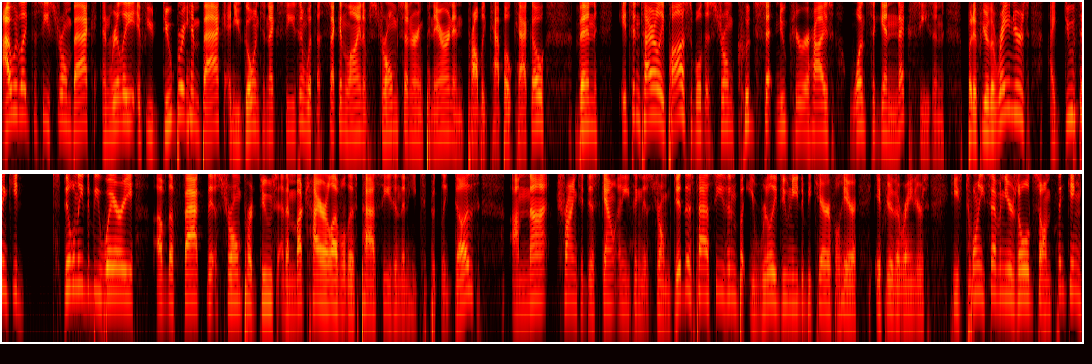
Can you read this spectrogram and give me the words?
I would like to see Strome back. And really, if you do bring him back and you go into next season with a second line of Strome centering Panarin and probably Kaapo Kakko, then it's entirely possible that Strome could set new career highs once again next season. But if you're the Rangers, I do think you still need to be wary of the fact that Strome produced at a much higher level this past season than he typically does. I'm not trying to discount anything that Strome did this past season, but you really do need to be careful here if you're the Rangers. He's 27 years old, so I'm thinking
